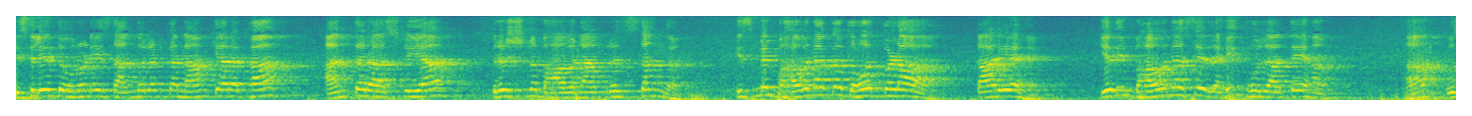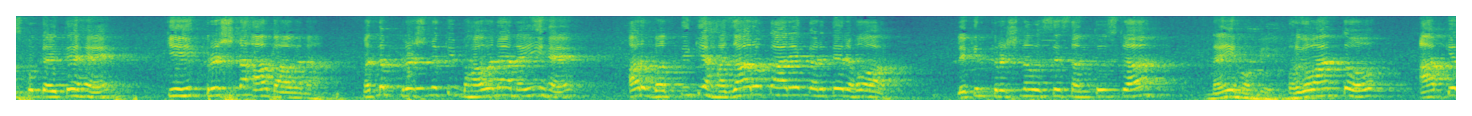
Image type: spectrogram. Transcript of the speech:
इसलिए तो उन्होंने इस आंदोलन का नाम क्या रखा? अंतरराष्ट्रीय कृष्ण भावनामृत संघ। इसमें भावना का बहुत बड़ा कार्य है। यदि भावना से रहित हो जाते हम हाँ उसको कहते हैं कि कृष्ण अभावना। मतलब कृष्ण की भावना नहीं है और भक्ति के हज़ारों कार्य करते रहो आप, लेकिन कृष्ण उससे संतुष्ट नहीं होंगे। भगवान तो आपके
